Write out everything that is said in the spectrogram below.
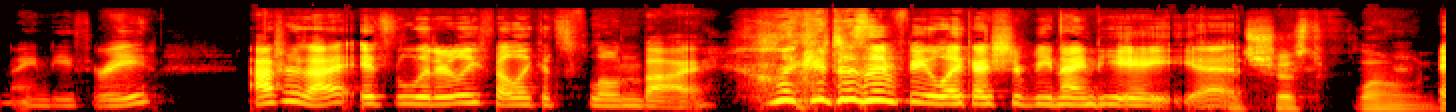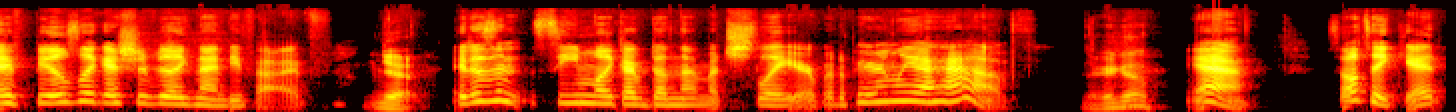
93. After that, it's literally felt like it's flown by. like, it doesn't feel like I should be 98 yet. it's just flown. It feels like I should be like 95. yeah, It doesn't seem like I've done that much Slayer, but apparently I have. there you go. Yeah. So I'll take it.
